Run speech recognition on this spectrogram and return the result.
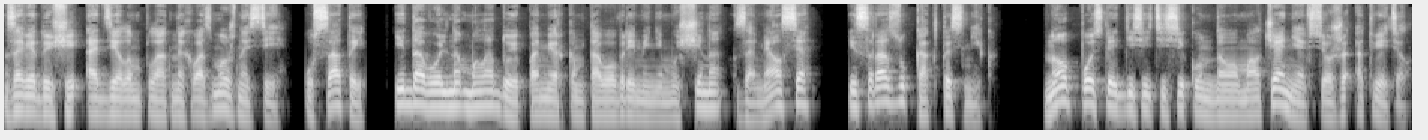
Заведующий отделом платных возможностей, усатый и довольно молодой по меркам того времени мужчина замялся и сразу как-то сник. Но после десятисекундного молчания все же ответил.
